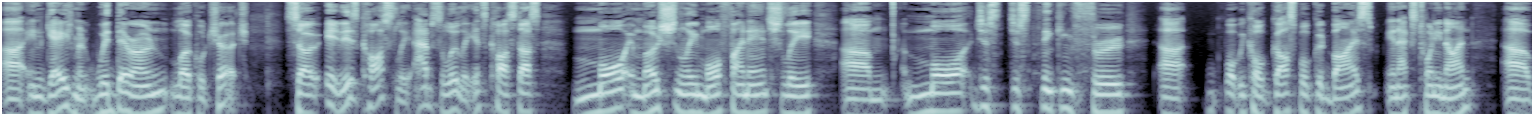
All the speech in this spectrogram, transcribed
uh, engagement with their own local church. So it is costly. Absolutely. It's cost us more emotionally, more financially, um, more just, just thinking through, uh, what we call gospel goodbyes in Acts 29. Uh,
